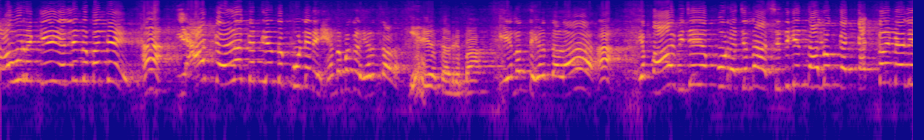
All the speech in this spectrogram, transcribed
ಯಾವೂರಕ್ಕೆ ಎಲ್ಲಿಂದ ಬಂದಿ? ಯಾಕೆ ಅಳ್ಳಾಕತ್ತಿ ಅಂತ ಕೂಡಲೇ ಹೆಣ್ಮಗಳು ಹೇಳ್ತಾಳ. ಏನ್ ಹೇಳ್ತಾಳ್ರಿಪ್ಪ? ಏನಂತ ಹೇಳ್ತಾಳ. ಯಪ್ಪ ವಿಜಯಪುರ ಜನ ಸಿದ್ಧಗಿ ತಾಲೂಕ ಕಕ್ಕಳ ಮೇಲೆ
